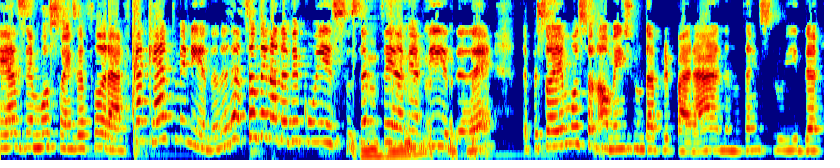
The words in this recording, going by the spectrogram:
é as emoções aflorar. Fica quieto, menina. Você não tem nada a ver com isso. Você não tem na minha vida, né? A pessoa emocionalmente não está preparada, não está instruída,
